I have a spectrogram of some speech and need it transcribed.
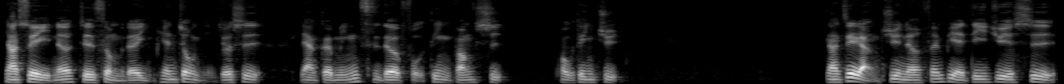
那所以呢，这次我们的影片重点就是两个名词的否定方式，否定句。那这两句呢，分别第一句是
